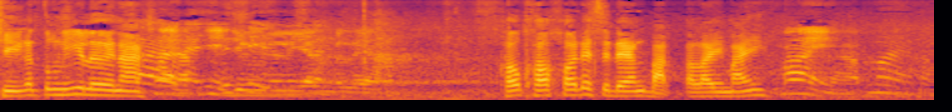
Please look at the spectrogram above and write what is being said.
ฉี่กันตรงนี้เลยนะใช่ครับนี่ยืนเรียงกันเลยครับเขาเขาเขาได้แสดงบัตรอะไรไหมไม่ครับไม่ค่ะ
